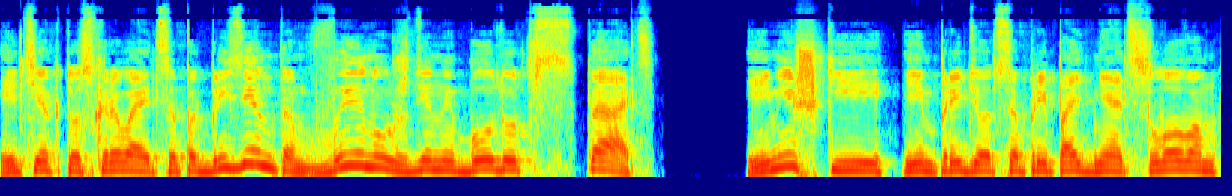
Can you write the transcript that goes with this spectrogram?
и те, кто скрывается под брезентом, вынуждены будут встать, и мешки им придется приподнять словом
